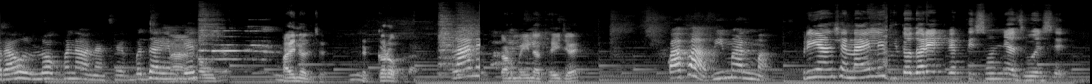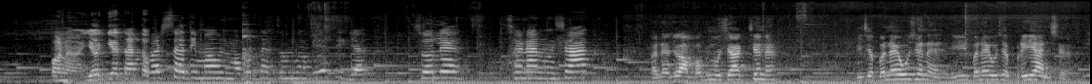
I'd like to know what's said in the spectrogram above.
રાહુલ લોક બનાવવાના છે. બધા એમ કે ફાઇનલ છે. કરો. પ્લાન ત્રણ મહિના થઈ જાય. પાપા વિમાનમાં. પ્રિયાંશે નાઈ લીધી તો દરેક વ્યક્તિ શૂન્ય જ હોય છે. પણ યોગ્યતા તો વરસાદી માહોલમાં બધા જમવા બેસી ગયા. છોલે ચણાનું શાક. અને જો આ મગનું શાક છે ને એ જે બનાવ્યું છે ને એ બનાવ્યું છે પ્રિયાન છે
